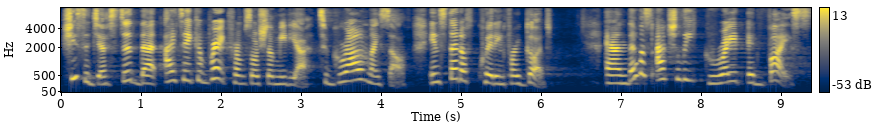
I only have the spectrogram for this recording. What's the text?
She suggested that I take a break from social media to ground myself instead of quitting for good. And that was actually great advice.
